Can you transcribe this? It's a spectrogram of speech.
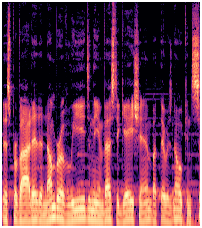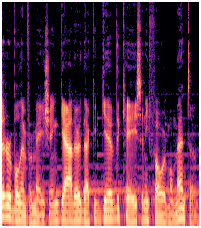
This provided a number of leads in the investigation, but there was no considerable information gathered that could give the case any forward momentum.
